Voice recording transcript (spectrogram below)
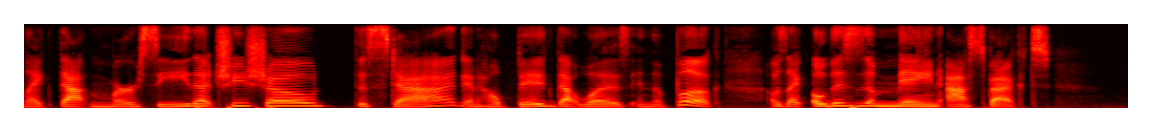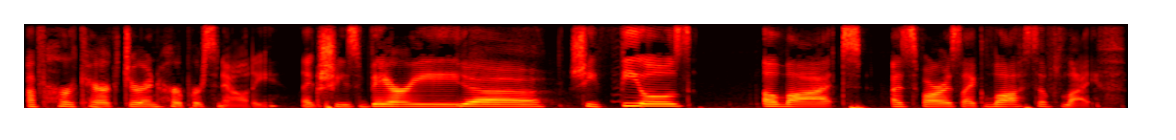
like that mercy that she showed the stag and how big that was in the book, I was like, oh, this is a main aspect of her character and her personality. Like she's very Yeah. she feels a lot as far as like loss of life.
